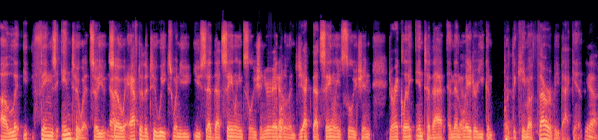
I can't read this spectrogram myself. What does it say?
Uh, li- things into it. So you yeah. so after the two weeks when you you said that saline solution, you're able yeah. to inject that saline solution directly into that, and then yeah. later you can put the chemotherapy back in. Yeah.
